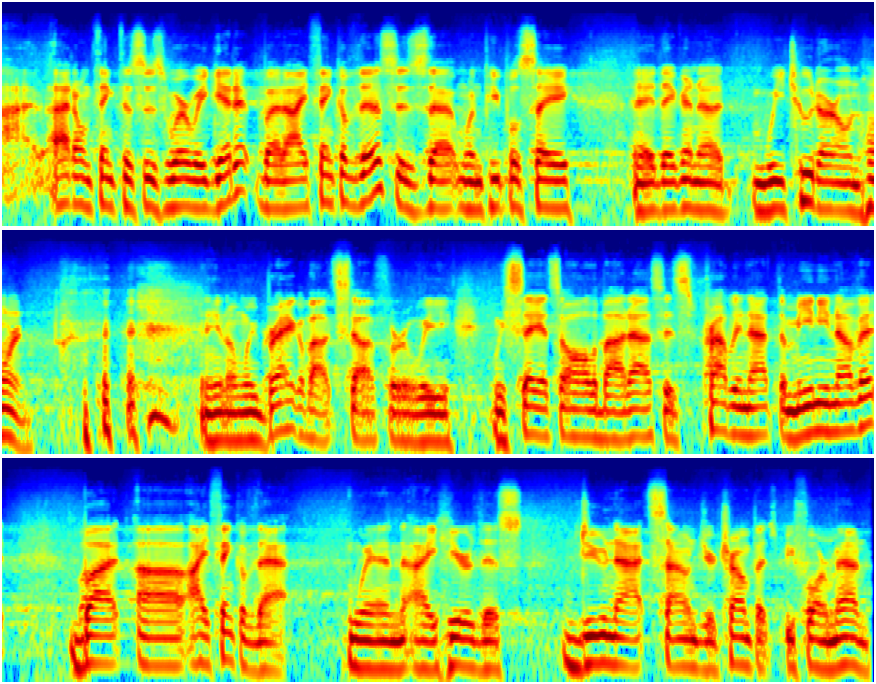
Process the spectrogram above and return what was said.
I, I, don't think this is where we get it, but I think of this is that when people say they, they're going to, we toot our own horn. you know, we brag about stuff or we, we say it's all about us. It's probably not the meaning of it, but uh, I think of that when I hear this do not sound your trumpets before men.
